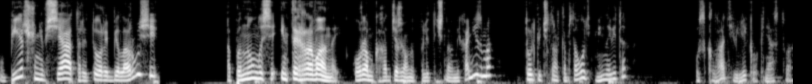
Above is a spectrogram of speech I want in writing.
упершыню вся тэрыторыя беларусі апынулася інтэграванай у рамках дзяржаўна палітычнага механізма только 14 стагоддзя менавіта у складзе великкага княства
